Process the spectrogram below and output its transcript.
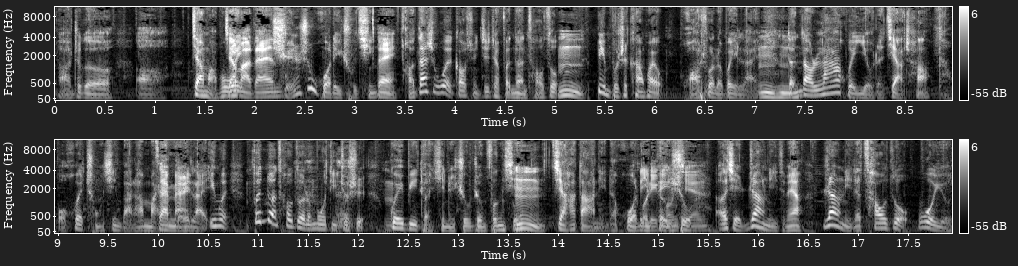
啊这个呃。加码部位，加码单全数获利出清。对，好，但是我也告诉你，这叫分段操作，嗯，并不是看坏华硕的未来。嗯，等到拉回有了价差，我会重新把它买回来。因为分段操作的目的就是规避短线的修正风险，嗯，加大你的获利倍数，而且让你怎么样，让你的操作握有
